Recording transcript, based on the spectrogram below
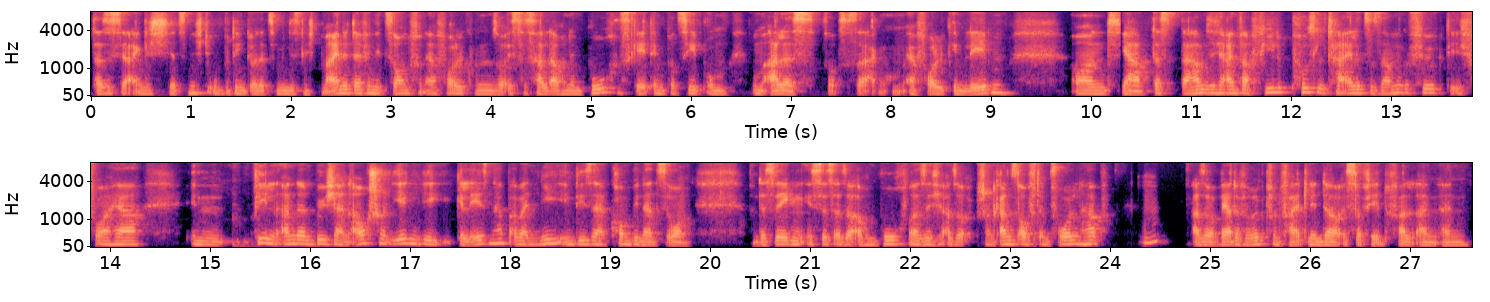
Das ist ja eigentlich jetzt nicht unbedingt oder zumindest nicht meine Definition von Erfolg. Und so ist es halt auch in dem Buch. Es geht im Prinzip um, um alles sozusagen, um Erfolg im Leben. Und ja, das, da haben sich einfach viele Puzzleteile zusammengefügt, die ich vorher in vielen anderen Büchern auch schon irgendwie gelesen habe, aber nie in dieser Kombination. Und deswegen ist es also auch ein Buch, was ich also schon ganz oft empfohlen habe. Mhm. Also Werde verrückt von Veit Lindau ist auf jeden Fall ein, ein,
